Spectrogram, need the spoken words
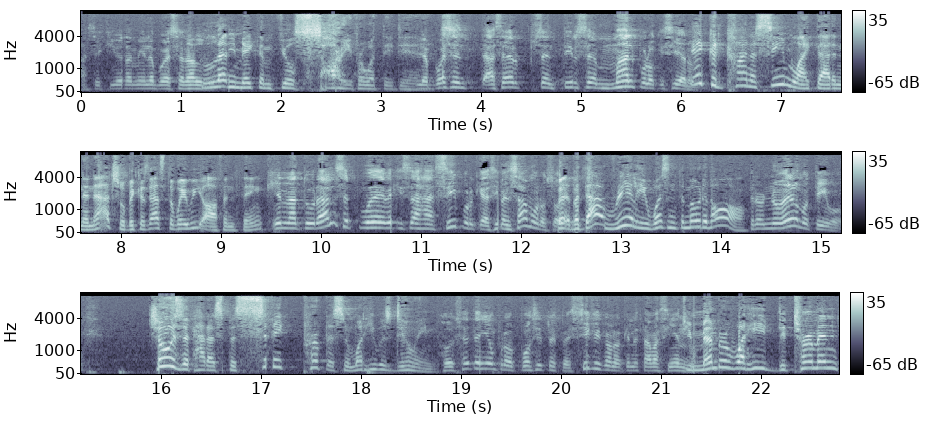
así que yo también le voy a hacer algo. Let me make them feel sorry for what they Le did. puedes sen- hacer sentirse mal por lo que hicieron. It could kind of seem like that in the natural because that's the way we often think. Y en natural se puede ver quizás así porque así pensamos But, nosotros. but that really wasn't the motive at all. Pero no era el motivo. Joseph had a specific purpose in what he was doing. José tenía un propósito específico en lo que él estaba Do you remember what he determined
